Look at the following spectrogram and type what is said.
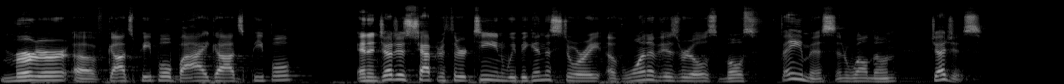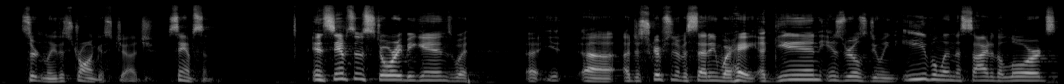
murder of God's people by God's people. And in Judges chapter 13, we begin the story of one of Israel's most famous and well known judges. Certainly the strongest judge, Samson. And Samson's story begins with uh, uh, a description of a setting where, hey, again, Israel's doing evil in the sight of the Lord's,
